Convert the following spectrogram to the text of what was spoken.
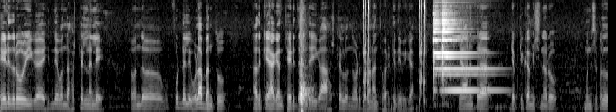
ಹೇಳಿದರು ಈಗ ಹಿಂದೆ ಒಂದು ಹಾಸ್ಟೆಲ್ನಲ್ಲಿ ಒಂದು ಫುಡ್ಡಲ್ಲಿ ಹುಳ ಬಂತು. ಅದಕ್ಕೆ ಹಾಗಂತ ಹೇಳಿದ್ದರಿಂದ ಈಗ ಆ ಹಾಸ್ಟೆಲ್ ನೋಡಿ ಬರೋಣ ಅಂತ ಹೊರಟಿದ್ದೀವಿ ಈಗ. ಆನಂತರ ಡೆಪ್ಟಿ ಕಮಿಷನರು, ಮುನ್ಸಿಪಲ್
